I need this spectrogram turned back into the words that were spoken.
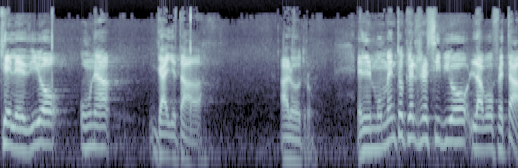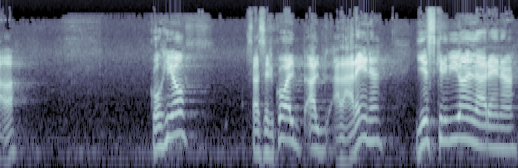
que le dio una galletada al otro. En el momento que él recibió la bofetada, cogió, se acercó a la arena y escribió en la arena,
